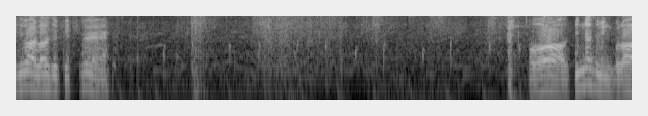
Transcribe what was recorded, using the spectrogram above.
இதுவா லோஜி பிக்சர் ஓ சின்ன ஸ்விம்மிங் பூலோ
